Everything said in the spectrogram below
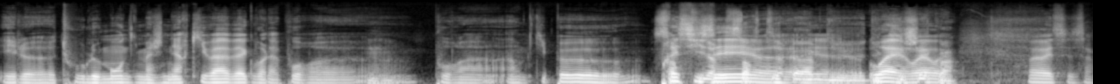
et le, tout le monde imaginaire qui va avec. Voilà, pour, euh, Mhm. pour un, un petit peu euh, Sortir- préciser. sortir quand euh, même du- euh, du ouais, cliché, ouais, ouais. quoi. Ouais, ouais, c'est ça.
